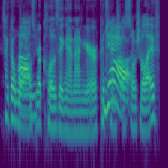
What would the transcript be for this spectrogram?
It's like the walls um, were closing in on your potential yeah. social life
